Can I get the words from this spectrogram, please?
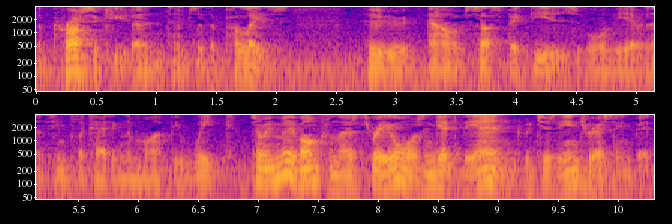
the prosecutor, in terms of the police, who our suspect is or the evidence implicating them might be weak. So we move on from those three ors and get to the end, which is the interesting bit.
